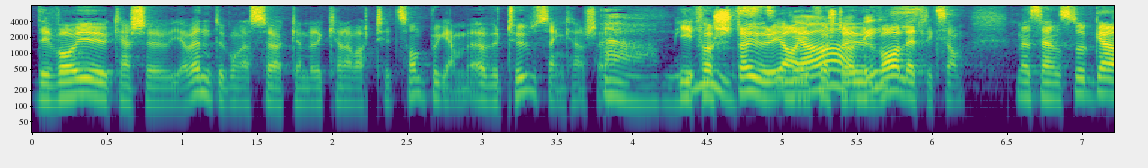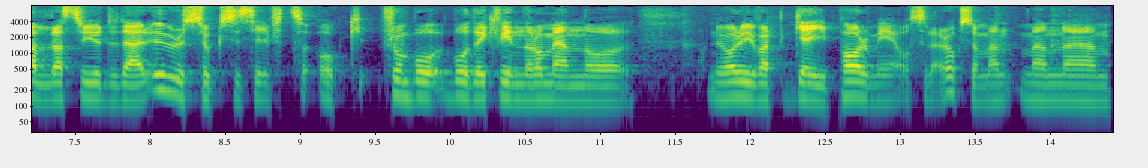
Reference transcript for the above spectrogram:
det var ju kanske, jag vet inte hur många sökande det kan ha varit till ett sånt program, över tusen kanske. Ja, I första, ur, ja, Ja, i första visst. urvalet liksom. Men sen så gallras det ju det där ur successivt. Och från bo, både kvinnor och män och nu har det ju varit gaypar med och sådär också. Men, men ehm,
